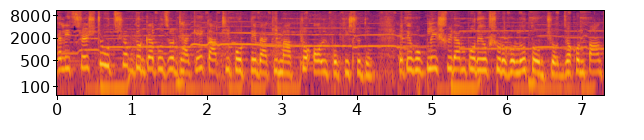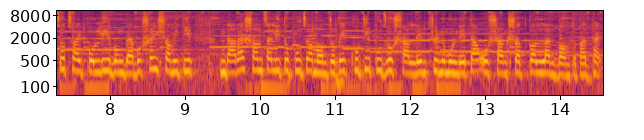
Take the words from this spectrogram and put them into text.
বাঙালির শ্রেষ্ঠ উৎসব দুর্গাপুজোর ঢাকে কাঠি পড়তে বাকি মাত্র অল্প কিছুদিন। এতে হুগলির শ্রীরামপুরেও শুরু হলো তোর্য যখন পাঁচ ও ছয় পল্লী এবং ব্যবসায়ী সমিতির দ্বারা সঞ্চালিত পূজা মণ্ডপে খুঁটি পুজো সারলেন তৃণমূল নেতা ও সাংসদ কল্যাণ বন্দ্যোপাধ্যায়।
